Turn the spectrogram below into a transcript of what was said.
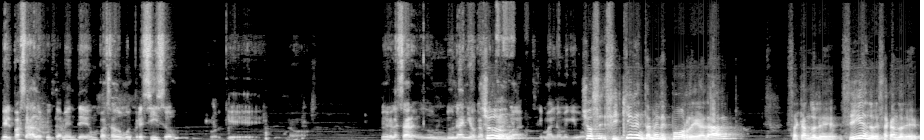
del pasado, justamente, un pasado muy preciso, porque era el azar, de un, año Yo- Capicúa, si mal no me equivoco. Yo, si, si quieren, también les puedo regalar, sacándole, siguiéndole, sacándole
